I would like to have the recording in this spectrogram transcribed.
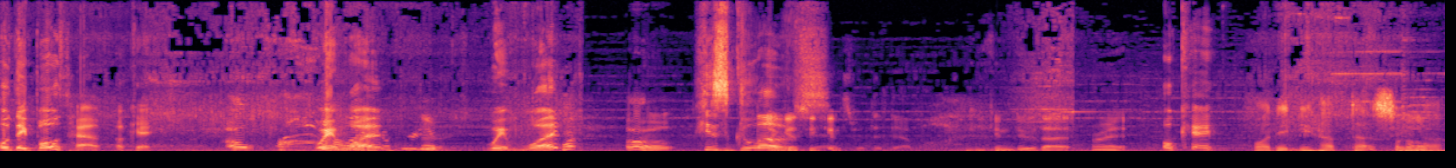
Oh, they both have. Okay. Oh. Wait, Oh what? God. There it is. Wait, what? Oh, His gloves. I guess he can. He can do that, right? Okay. Why didn't you have that oh. sooner?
